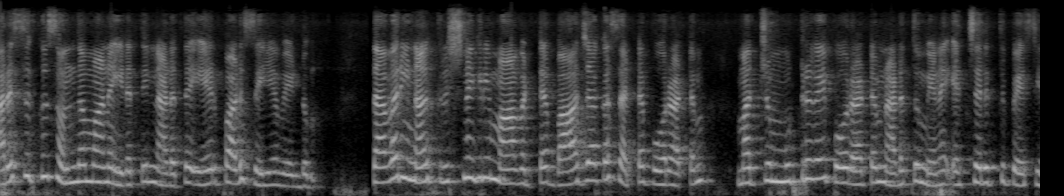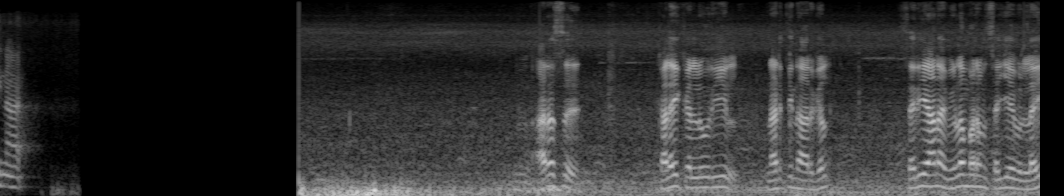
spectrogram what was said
அரசுக்கு சொந்தமான இடத்தில் நடத்த ஏற்பாடு செய்ய வேண்டும். தவறினால் கிருஷ்ணகிரி மாவட்ட பாஜக சட்ட போராட்டம் மற்றும் முற்றுகை போராட்டம் நடத்தும் என எச்சரித்து பேசினார். அரசு கலைக்கல்லூரியில் நடத்தினார்கள். சரியான விளம்பரம் செய்யவில்லை.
